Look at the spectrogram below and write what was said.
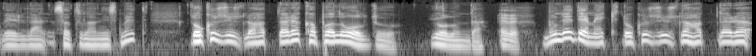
verilen satılan hizmet 900'lü hatlara kapalı olduğu yolunda. Evet. Bu ne demek? 900'lü hatlara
